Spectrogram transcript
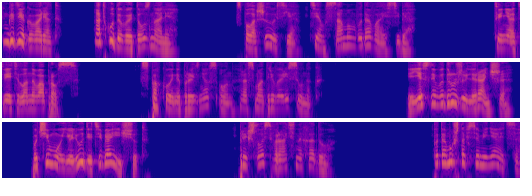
Где говорят? Откуда вы это узнали? Сполошилась я, тем самым выдавая себя. Ты не ответила на вопрос. Спокойно произнес он, рассматривая рисунок. Если вы дружили раньше, почему ее люди тебя ищут? пришлось врать на ходу. Потому что все меняется.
